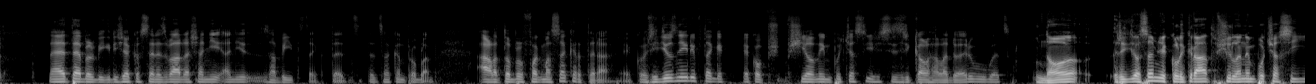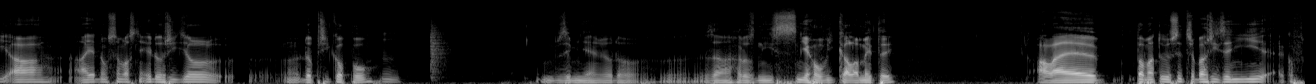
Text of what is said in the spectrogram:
ne, to je blbý, když jako se nezvládáš ani, ani zabít, tak to je, to je celkem problém. Ale to byl fakt masakr teda. Jako, řídil jsi někdy v tak jak- jako v šíleném počasí, že jsi říkal, hele, dojedu vůbec? No, řídil jsem několikrát v šíleném počasí a, a jednou jsem vlastně i dořídil do příkopu. Hmm. V zimě, že, do, za hrozný sněhový kalamity. Ale pamatuju si třeba řízení jako v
